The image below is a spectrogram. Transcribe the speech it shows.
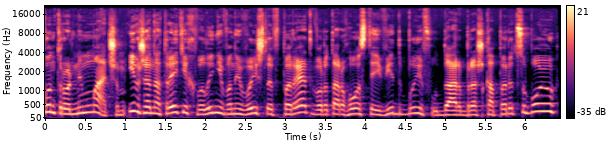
контрольним матчем. І вже на третій хвилині вони вийшли вперед. Воротар гостей відбив удар брашка перед собою,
